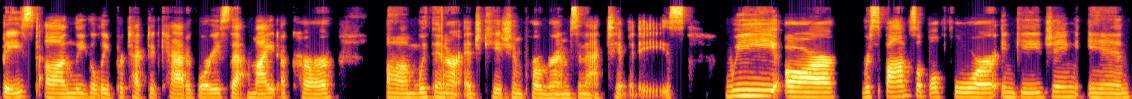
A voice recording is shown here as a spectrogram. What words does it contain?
based on legally protected categories that might occur um, within our education programs and activities. We are responsible for engaging in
